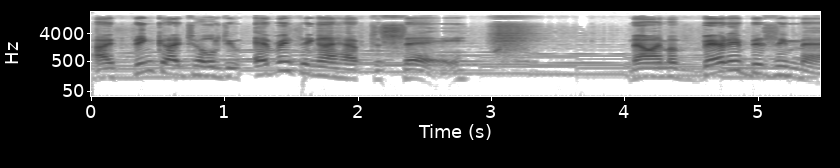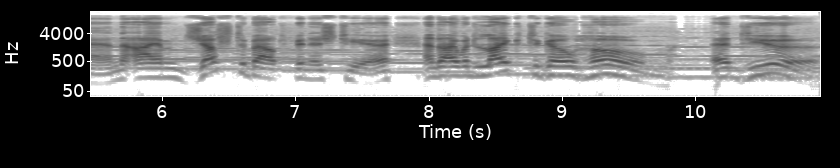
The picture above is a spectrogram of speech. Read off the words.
I think I told you everything I have to say. Now, I'm a very busy man. I am just about finished here, and I would like to go home. Adieu.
